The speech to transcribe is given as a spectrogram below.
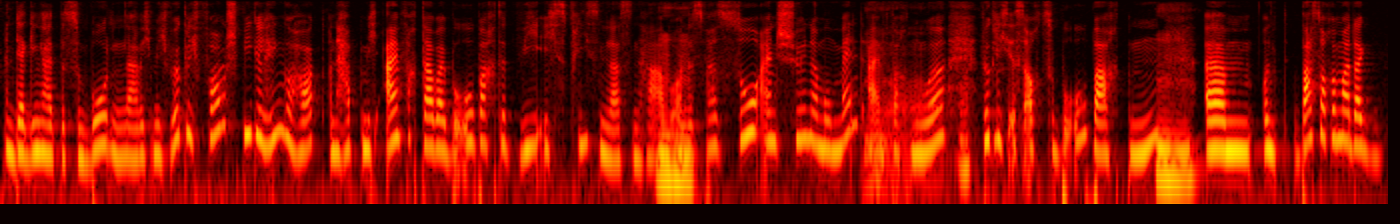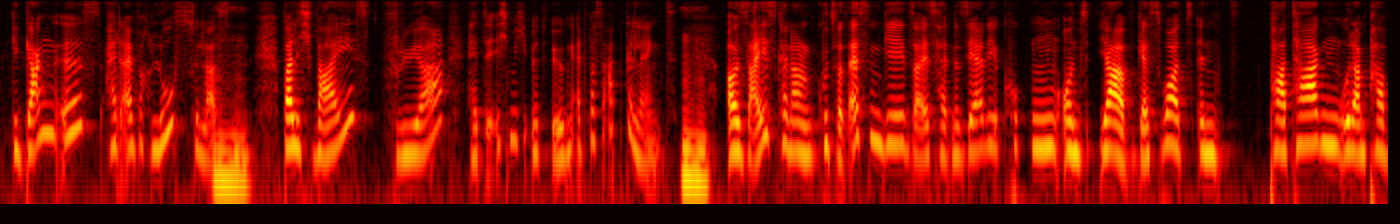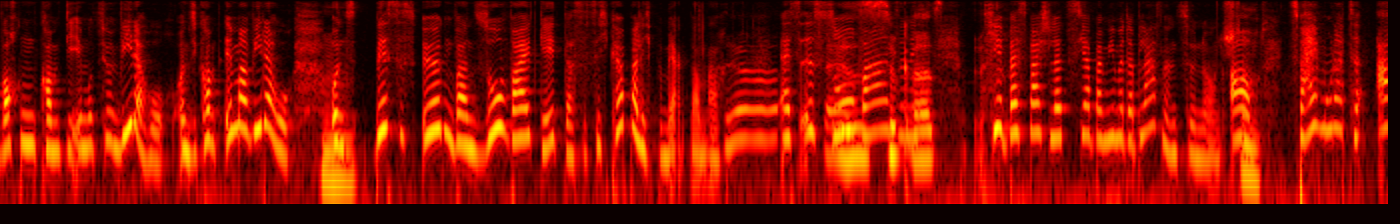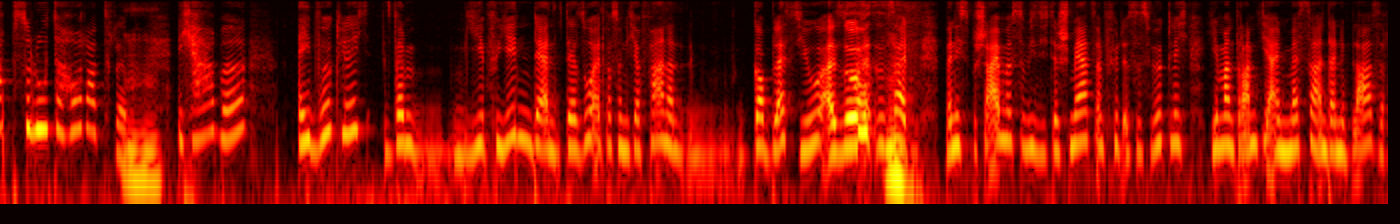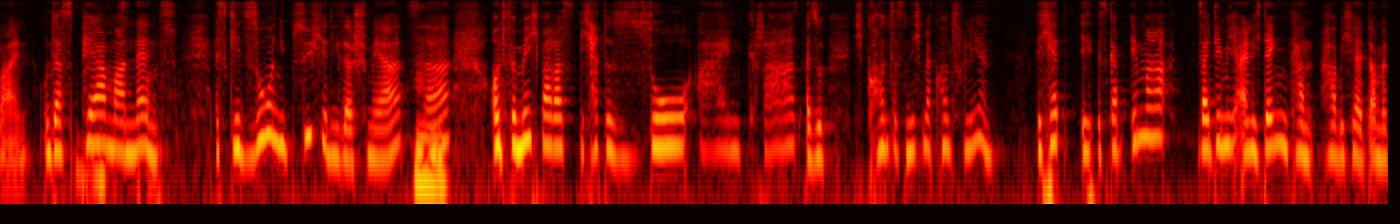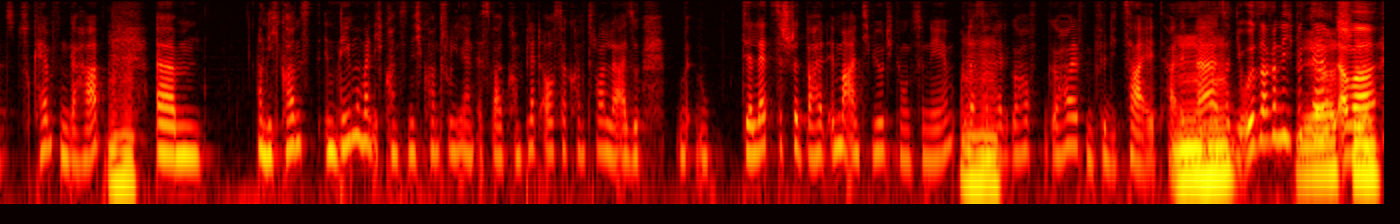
und der ging halt bis zum Boden. Da habe ich mich wirklich vorm Spiegel hingehockt und habe mich einfach dabei beobachtet, wie ich es fließen lassen habe. Mhm. Und es war so ein schöner Moment einfach nur, wirklich es auch zu beobachten. Mhm. Ähm, und was auch immer da gegangen ist, halt einfach loszulassen. Mhm. Weil ich weiß, früher hätte ich mich mit irgendetwas abgelenkt. Mhm. Sei es, keine Ahnung, kurz was essen geht, sei es halt eine Serie gucken und ja, guess what? In paar Tagen oder ein paar Wochen kommt die Emotion wieder hoch und sie kommt immer wieder hoch. Mhm. Und bis es irgendwann so weit geht, dass es sich körperlich bemerkbar macht. Ja. Es ist so es ist wahnsinnig. krass. Hier, Best Beispiel letztes Jahr bei mir mit der Blasenentzündung. Auch Stimmt. zwei Monate absoluter Horrortrip. Mhm. Ich habe, ey, wirklich, wenn, je, für jeden, der, der so etwas noch nicht erfahren hat, God bless you. Also, es ist Mhm. halt, wenn ich es beschreiben müsste, wie sich der Schmerz anfühlt, ist es wirklich, jemand rammt dir ein Messer in deine Blase rein. Und das permanent. Es geht so in die Psyche, dieser Schmerz. Ne? Und für mich war das, ich hatte so ein krass, also ich konnte es nicht mehr kontrollieren. Ich hätte, es gab immer, seitdem ich eigentlich denken kann, habe ich halt damit zu kämpfen gehabt. Mhm. Ähm, und ich konnte es in dem Moment, ich konnte es nicht kontrollieren. Es war komplett außer Kontrolle. Also der letzte Schritt war halt immer Antibiotikum zu nehmen und das hat Mhm. halt geholf, geholfen für die Zeit halt. Ne? Es Mhm. hat die Ursache nicht Ja, bekämpft, aber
